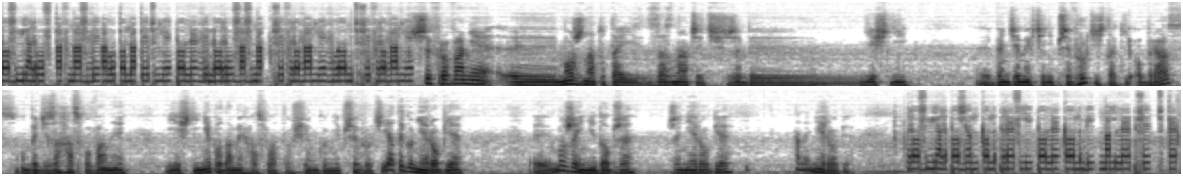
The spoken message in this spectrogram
rozmiar ustaw nazwy automatycznie pole wyboru zaznacz szyfrowanie włącz szyfrowanie Szyfrowanie y, można tutaj zaznaczyć, żeby jeśli y, będziemy chcieli przywrócić taki obraz, on będzie zahasłowany. Jeśli nie podamy hasła, to się go nie przywróci. Ja tego nie robię. Y, może i niedobrze, że nie robię, ale nie robię. Rozmiar poziom kompresji pole najlepszy 4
